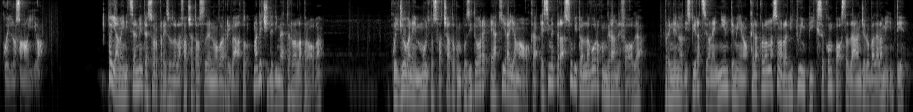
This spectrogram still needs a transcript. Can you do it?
quello sono io. Toyama inizialmente è sorpreso dalla faccia tosta del nuovo arrivato, ma decide di metterlo alla prova. Quel giovane e molto sfacciato compositore è Akira Yamaoka e si metterà subito al lavoro con grande foga, prendendo ad ispirazione niente meno che la colonna sonora di Twin Peaks composta da Angelo Badalamenti,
